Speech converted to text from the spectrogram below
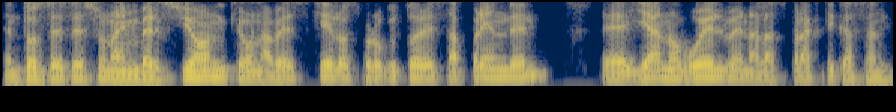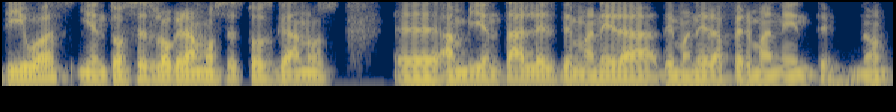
Entonces es una inversión que una vez que los productores aprenden, eh, ya no vuelven a las prácticas antiguas y entonces logramos estos ganos eh, ambientales de manera, de manera permanente, ¿no?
